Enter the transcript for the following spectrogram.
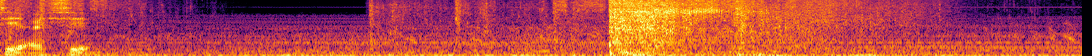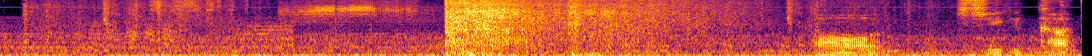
See it, I see it. Oh, so you can cut.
